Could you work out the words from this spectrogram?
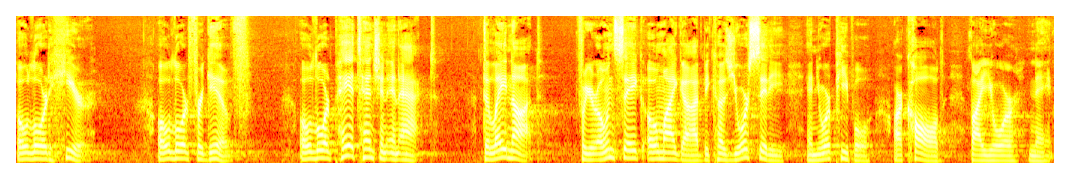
O Lord, hear. O Lord, forgive. O Lord, pay attention and act. Delay not, for your own sake, O my God, because your city and your people are called by your name.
